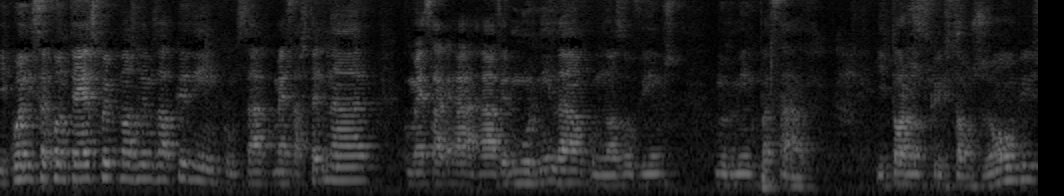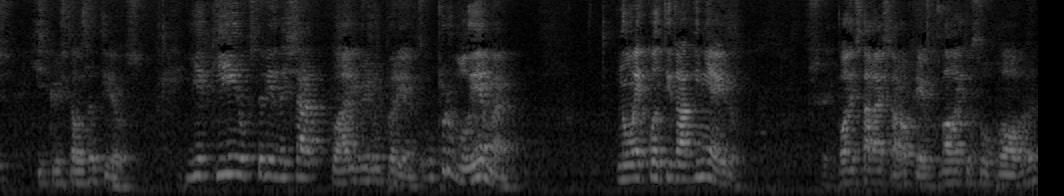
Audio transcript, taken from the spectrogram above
E quando isso acontece, foi o que nós lemos há bocadinho. Começa, começa a estagnar, começa a, a, a haver mornidão, como nós ouvimos no domingo passado. E tornam-se cristãos zombies e cristãos ateus. E aqui eu gostaria de deixar claro e abrir um parênteses. O problema não é a quantidade de dinheiro. Sim. Podem estar a achar, ok, o que vale é que eu sou pobre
